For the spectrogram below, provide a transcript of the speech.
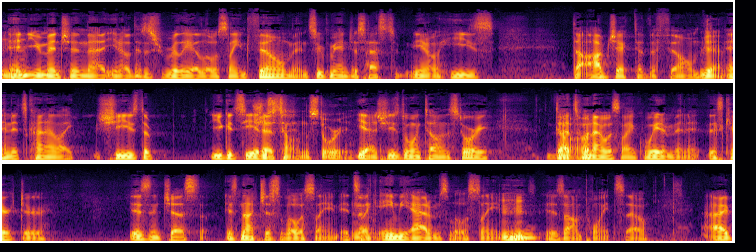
Mhm. and you mentioned that you know this is really a Lois Lane film and Superman just has to you know he's the object of the film Yeah. and it's kind of like she's the you could see it she's as telling the story. yeah she's the one telling the story. That's Duh. when I was like, wait a minute, this character isn't just it's not just Lois Lane. It's No. like Amy Adams Lois Lane Mhm. is, is on point. So I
